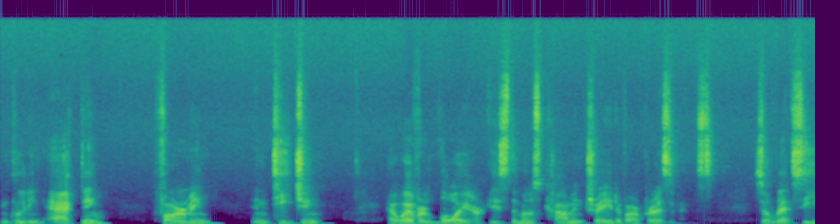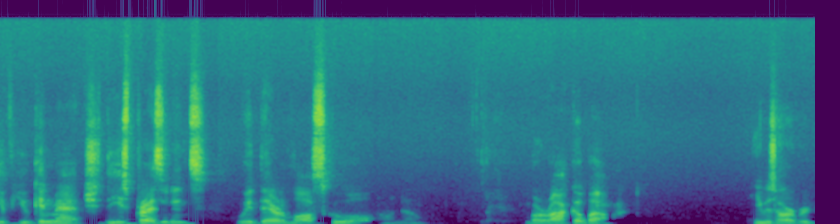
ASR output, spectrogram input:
including acting, farming, and teaching. However, lawyer is the most common trade of our presidents. So let's see if you can match these presidents with their law school. Oh, no. Barack Obama. He was Harvard.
